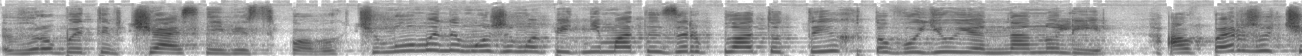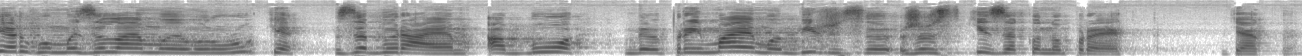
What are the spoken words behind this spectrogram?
робити вчасні військових? Чому ми не можемо піднімати зарплату тих, хто воює на нулі? А в першу чергу ми заламуємо руки, забираємо або е, приймаємо більш жорсткі законопроекти. Дякую.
